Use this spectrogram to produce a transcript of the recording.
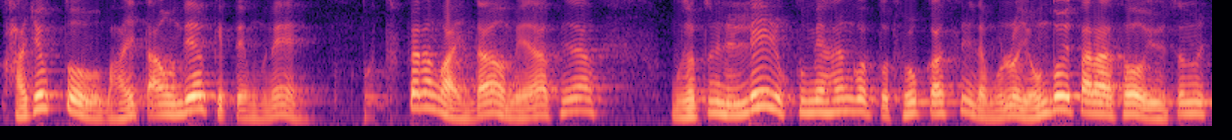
가격도 많이 다운되었기 때문에 뭐 특별한 거 아닌 다음에야 그냥 무접점 릴레이를 구매하는 것도 좋을 것 같습니다. 물론 용도에 따라서 유점,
